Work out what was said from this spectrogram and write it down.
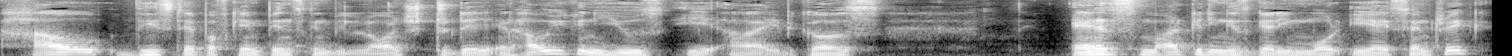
how these type of campaigns can be launched today and how you can use AI because as marketing is getting more AI centric,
